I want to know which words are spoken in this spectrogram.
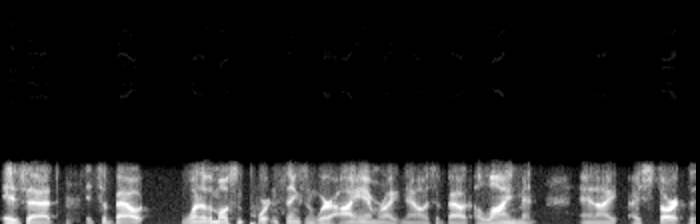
is that it's about one of the most important things and where I am right now is about alignment. And I, I start the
